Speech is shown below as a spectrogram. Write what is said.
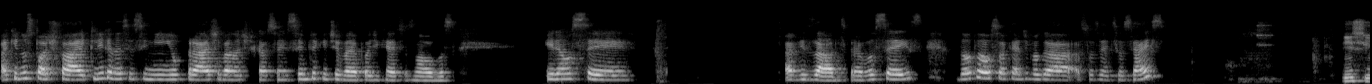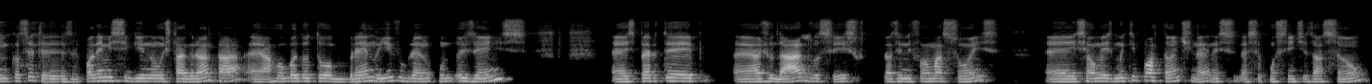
aqui no Spotify, clica nesse sininho para ativar notificações sempre que tiver podcasts novos. Irão ser avisados para vocês. Doutor, só quer divulgar as suas redes sociais? Sim, sim, com certeza. Podem me seguir no Instagram, tá? É arroba doutor Breno Ivo, Breno com dois N's. É, espero ter é, ajudado vocês trazendo informações. É, esse é um mês muito importante, né? Nesse, nessa conscientização.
